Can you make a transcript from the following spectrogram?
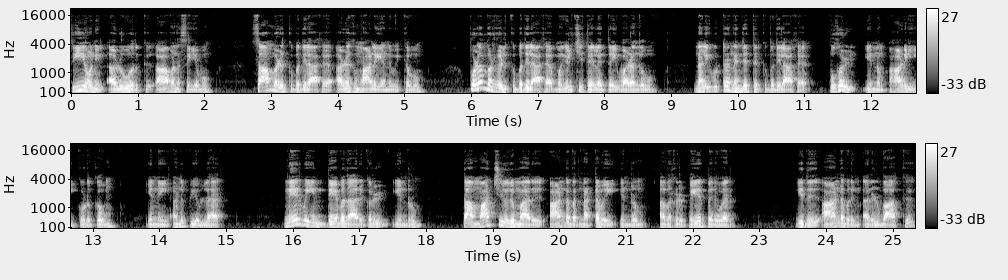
சீயோனில் அழுவோருக்கு ஆவண செய்யவும் சாம்பலுக்கு பதிலாக அழகு மாலை அணிவிக்கவும் புலம்பர்களுக்கு பதிலாக மகிழ்ச்சி தைலத்தை வழங்கவும் நலிவுற்ற நெஞ்சத்திற்கு பதிலாக புகழ் என்னும் ஆடையை கொடுக்கவும் என்னை அனுப்பியுள்ளார். நேர்மையின் தேவதாருகள் என்றும் தாம் மாற்றியுறுமாறு ஆண்டவர் நட்டவை என்றும் அவர்கள் பெயர் பெறுவர். இது ஆண்டவரின் அருள்வாக்கு.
